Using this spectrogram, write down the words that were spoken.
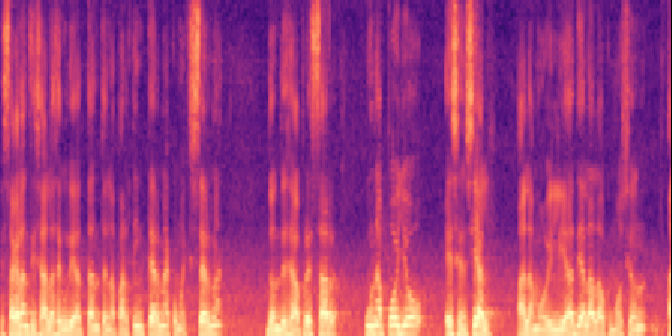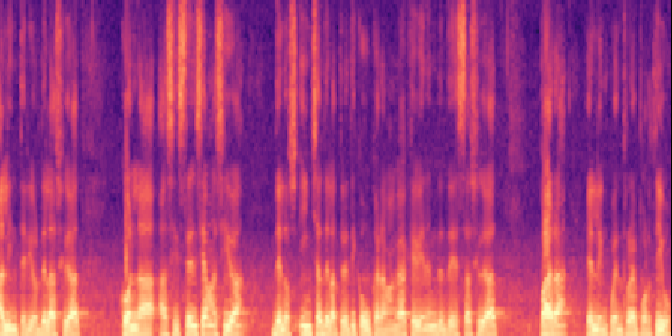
Está garantizada la seguridad tanto en la parte interna como externa, donde se va a prestar un apoyo esencial a la movilidad y a la locomoción al interior de la ciudad con la asistencia masiva de los hinchas del Atlético Bucaramanga que vienen desde esta ciudad para el encuentro deportivo.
